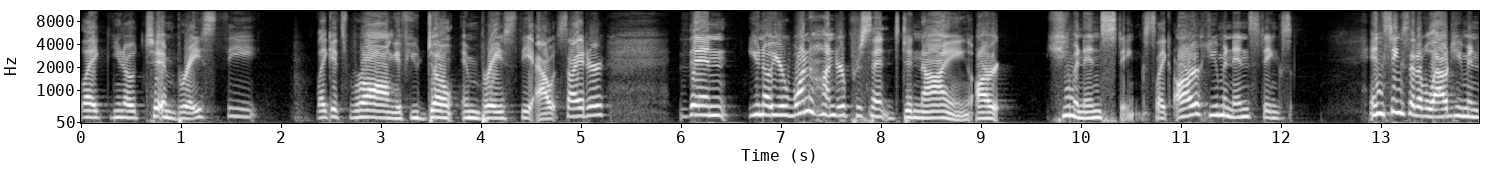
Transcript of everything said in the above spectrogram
like you know to embrace the like it's wrong if you don't embrace the outsider then you know you're 100% denying our human instincts. Like our human instincts instincts that have allowed human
